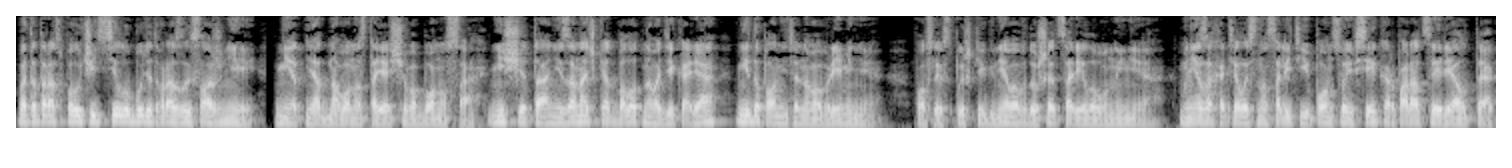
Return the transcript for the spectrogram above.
В этот раз получить силу будет в разы сложнее. Нет ни одного настоящего бонуса. Ни щита, ни заначки от болотного дикаря, ни дополнительного времени. После вспышки гнева в душе царило уныние. Мне захотелось насолить японцу и всей корпорации Realtek.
